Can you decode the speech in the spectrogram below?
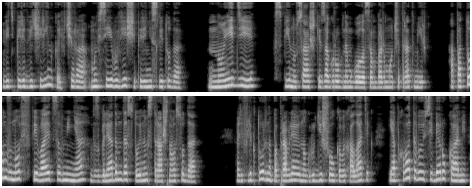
ведь перед вечеринкой вчера мы все его вещи перенесли туда. «Ну иди!» — в спину Сашки загробным голосом бормочет Ратмир, а потом вновь впивается в меня взглядом достойным страшного суда. Рефлекторно поправляю на груди шелковый халатик и обхватываю себя руками,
